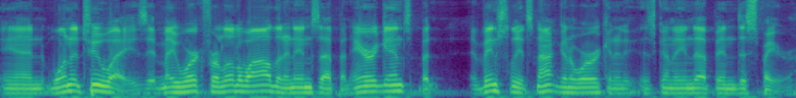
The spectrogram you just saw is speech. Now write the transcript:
in one of two ways. It may work for a little while, then it ends up in arrogance, but eventually it's not going to work, and it's going to end up in despair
